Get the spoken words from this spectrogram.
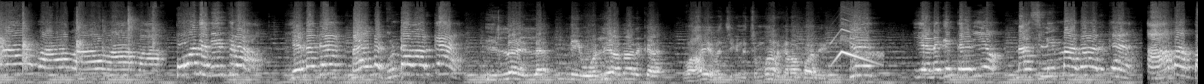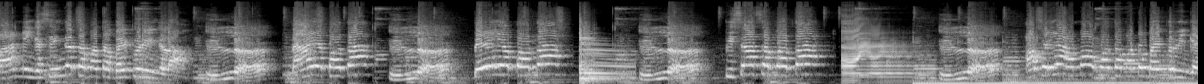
வா வா வா வா வா. போத நிறுத்துறா எனக்கு நான் என்ன குண்டாவா இருக்கேன் இல்ல இல்ல. நீ ஒல்லியா தான் இருக்க. வாயை வச்சுக்கிட்டு சும்மா இருக்கணும் பாரு. எனக்கு தெரியும். நான் ஸ்லிம்மா தான் இருக்கேன். ஆமாப்பா நீங்க சிங்கத்தை பார்த்தா பயப்படுவீங்களா? இல்ல. நாய பார்த்தா? இல்ல. பேய பார்த்தா? பிசாச பார்த்தா? இல்ல. அப்ப ஏன் அம்மா பார்த்தா மட்டும் பயப்படுறீங்க?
